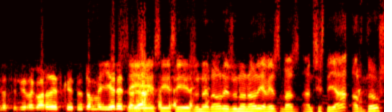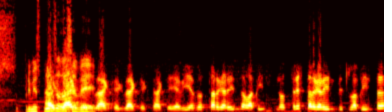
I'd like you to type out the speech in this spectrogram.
no sé si recordes que tu també hi eres Sí, allà. sí, sí, és un honor, és un honor i a més vas encistellar els dos primers punts a Exacte, l'ACB. exacte, exacte, exacte. Hi havia dos targarins a la pista, no, tres targarins dins la pista.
